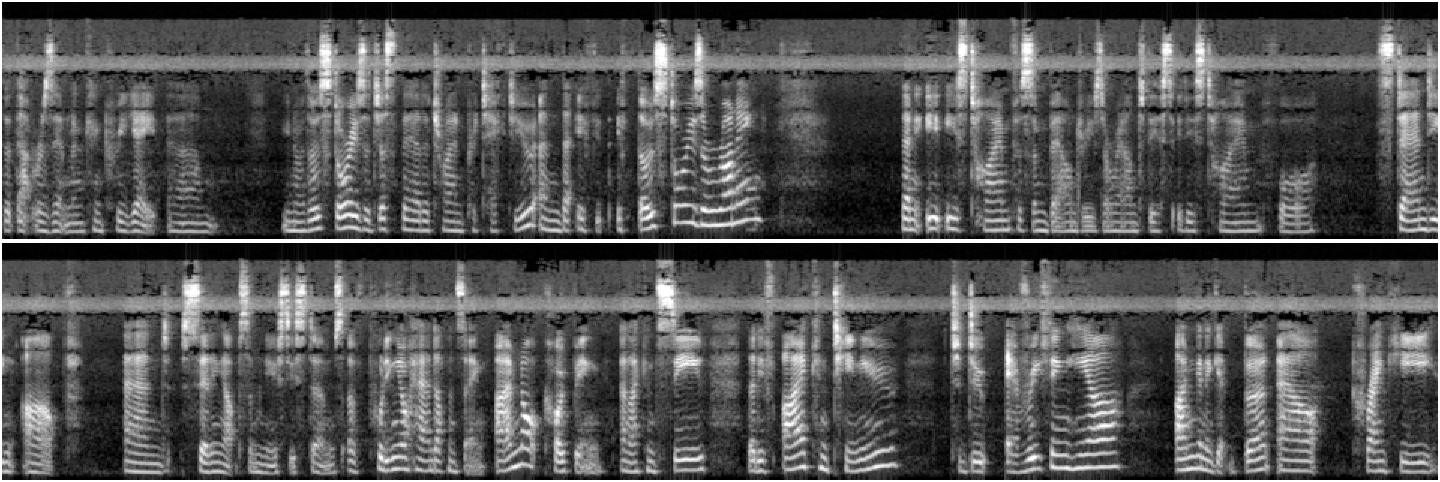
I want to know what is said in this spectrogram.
that that resentment can create. Um, you know, those stories are just there to try and protect you, and that if if those stories are running, then it is time for some boundaries around this. It is time for standing up and setting up some new systems of putting your hand up and saying, I'm not coping, and I can see that if I continue to do everything here, I'm going to get burnt out, cranky,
